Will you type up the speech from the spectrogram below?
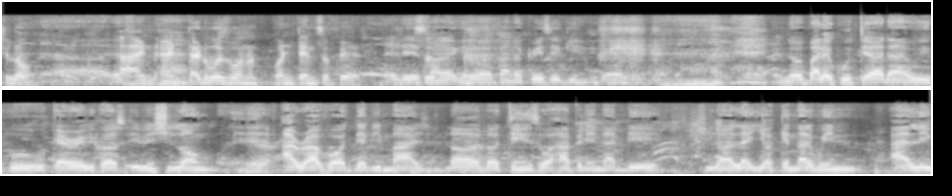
Shillong, and and that was one one tense affair. The So- final game was kind of crazy game nobody could tell that we could carry because even Shillong, uh, Aravo, Debbie match, lot of things were happening that day. Shillong like you cannot win Ali,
